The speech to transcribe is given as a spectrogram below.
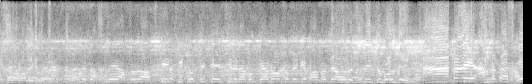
আসসালামু আলাইকুম। আসলে আপনারা আজকে কি করতে চেয়েছিলেন এবং কেন আপনাদেরকে বাধা দেওয়া হলো যদি একটু বলতেন? আমরা আমরা তো আজকে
